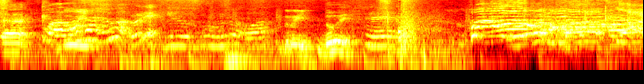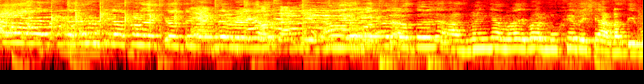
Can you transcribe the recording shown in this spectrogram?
এক দুই। দুই। দুই হাজবেন্ডকে আমরা এবার মুখে বেশি আটা দিব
